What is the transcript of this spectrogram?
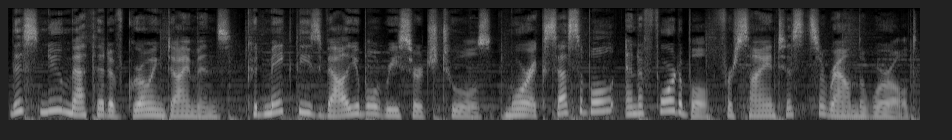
This new method of growing diamonds could make these valuable research tools more accessible and affordable for scientists around the world.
